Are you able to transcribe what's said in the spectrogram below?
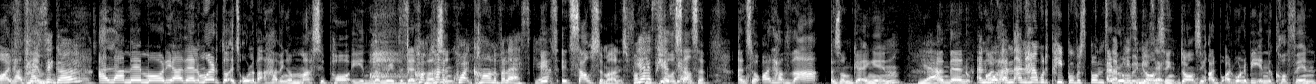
I'd have How him. does it go? A la memoria del muerto. It's all about having a massive party in the memory of the dead person. Kind of quite carnivalesque, yeah? It's it's salsa, man. It's fucking Yes, pure yes, yes. salsa. And so I'd have that as I'm getting in. yeah. And then and, I'd what, have- and, and how would people respond to that everyone piece would of be music? dancing, dancing. I'd, I'd want to be in the coffin,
